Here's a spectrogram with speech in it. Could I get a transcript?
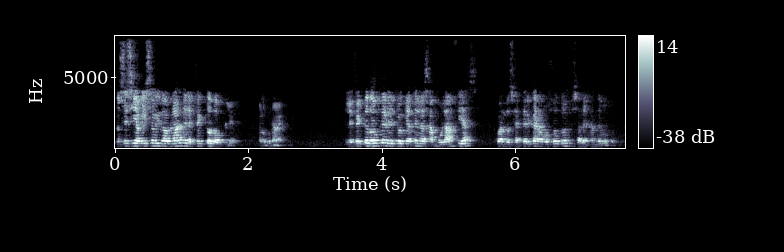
No sé si habéis oído hablar del efecto Doppler alguna vez. El efecto Doppler es lo que hacen las ambulancias cuando se acercan a vosotros y se alejan de vosotros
